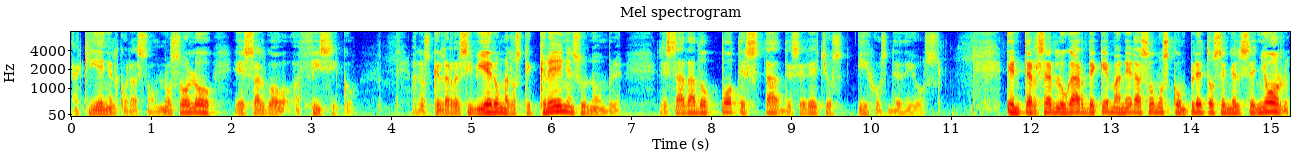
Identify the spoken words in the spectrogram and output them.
aquí en el corazón, no solo es algo físico, a los que le recibieron, a los que creen en su nombre, les ha dado potestad de ser hechos hijos de Dios. En tercer lugar, ¿de qué manera somos completos en el Señor?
